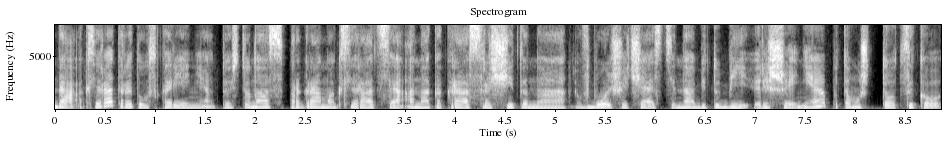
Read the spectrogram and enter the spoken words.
Да, акселератор — это ускорение. То есть у нас программа акселерация, она как раз рассчитана в большей части на B2B решения, потому что цикл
